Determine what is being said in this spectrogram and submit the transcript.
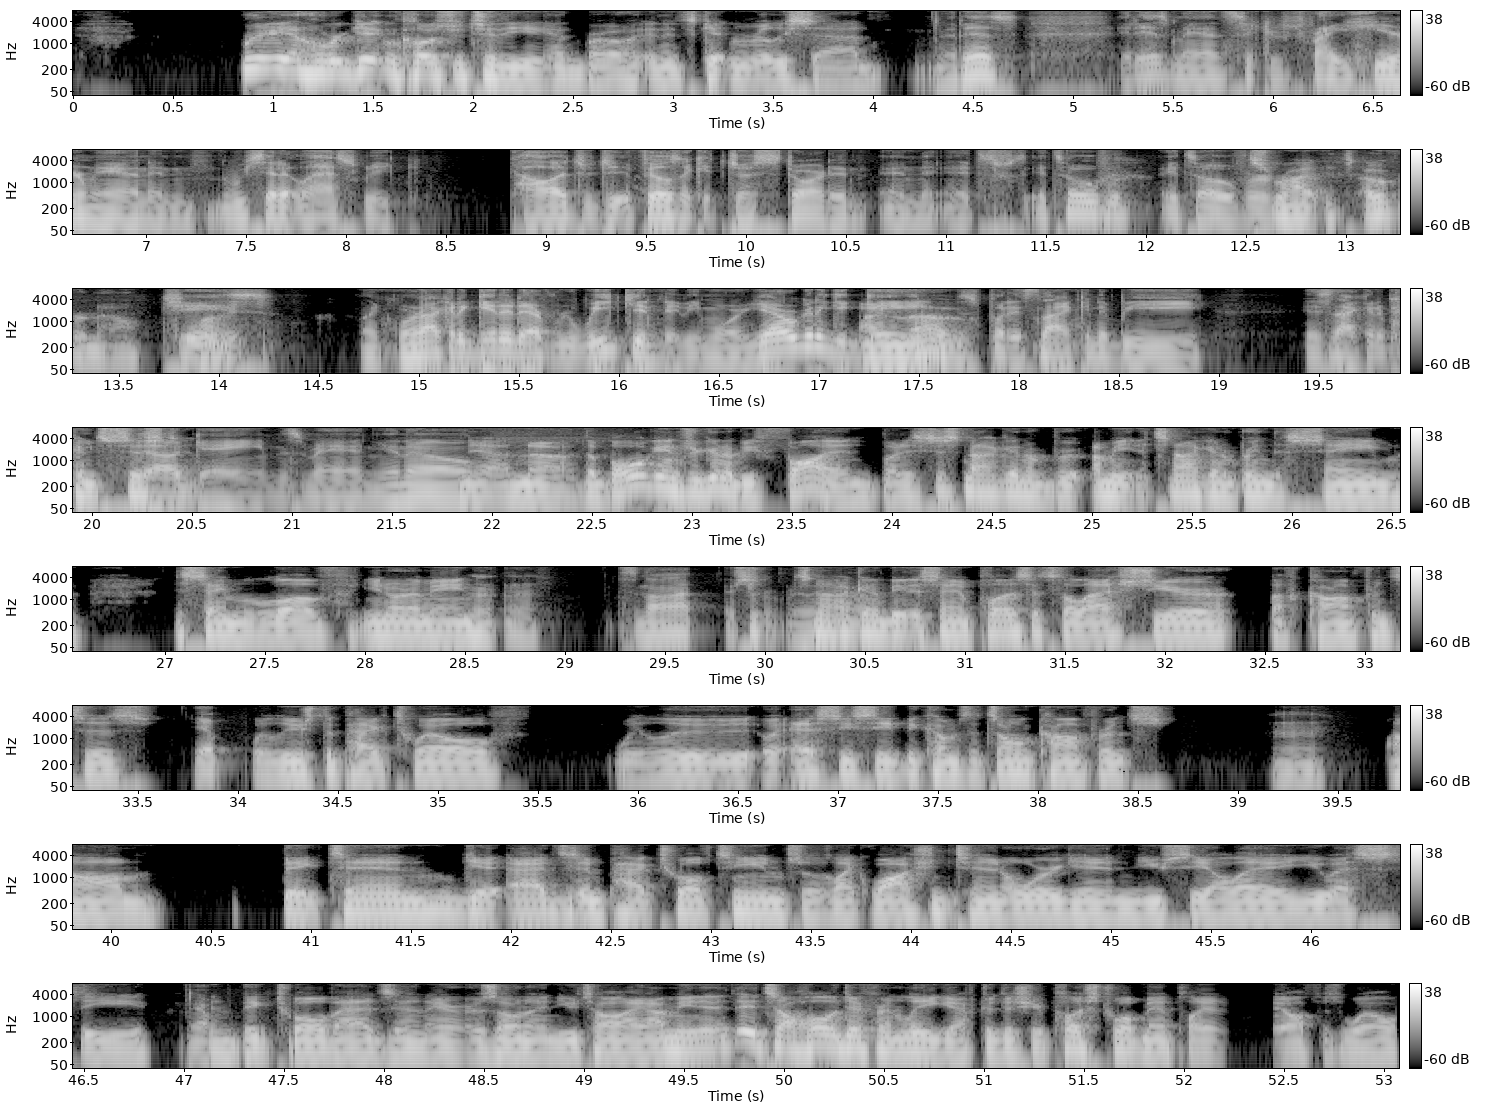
we're you know, we're getting closer to the end, bro, and it's getting really sad. It is. It is, man. It's right here, man. And we said it last week. College, it feels like it just started, and it's it's over. It's over. It's right. It's over now. Jeez. Like, like we're not going to get it every weekend anymore. Yeah, we're going to get games, but it's not going to be it's not going to be consistent games, man. You know. Yeah, no. The bowl games are going to be fun, but it's just not going to. I mean, it's not going to bring the same, the same love. You know what I mean? Mm-mm. It's not. It's, it's, really not, not. going to be the same. Plus, it's the last year of conferences. Yep. We lose the Pac-12. We lose. SEC becomes its own conference. Mm. Um, Big Ten get adds in Pac-12 teams of like Washington, Oregon, UCLA, USC, yep. and Big 12 adds in Arizona and Utah. I mean, it, it's a whole different league after this year, plus 12 man playoff as well.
